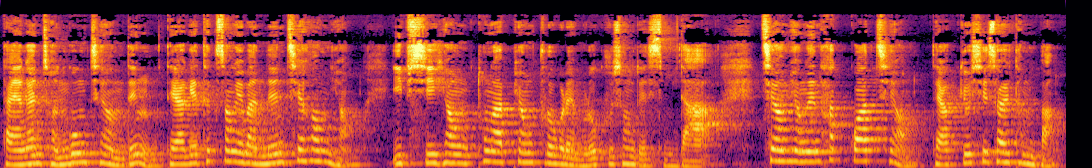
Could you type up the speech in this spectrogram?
다양한 전공 체험 등 대학의 특성에 맞는 체험형, 입시형, 통합형 프로그램으로 구성됐습니다. 체험형은 학과 체험, 대학교 시설 탐방,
